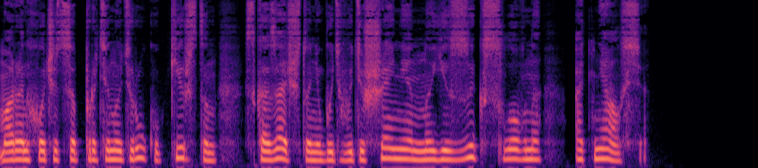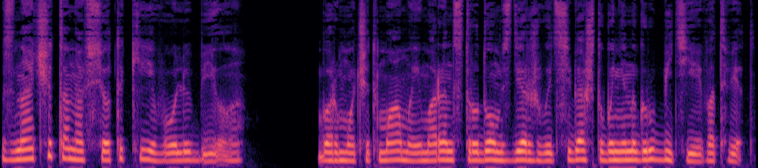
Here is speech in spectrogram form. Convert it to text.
Морен хочется протянуть руку Кирстен, сказать что-нибудь в утешение, но язык словно отнялся. Значит, она все-таки его любила. Бормочет мама, и Морен с трудом сдерживает себя, чтобы не нагрубить ей в ответ.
